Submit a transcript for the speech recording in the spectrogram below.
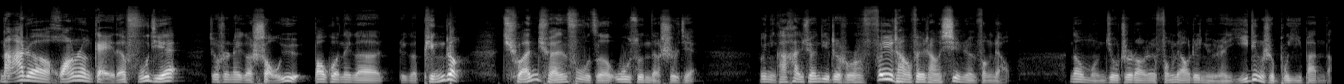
拿着皇上给的符节，就是那个手谕，包括那个这个凭证。全权负责乌孙的事件，所以你看汉宣帝这时候是非常非常信任冯辽，那我们就知道这冯辽这女人一定是不一般的，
